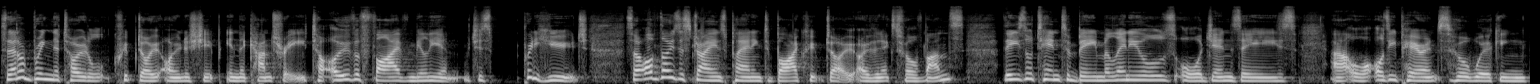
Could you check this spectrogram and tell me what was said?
So that'll bring the total crypto ownership in the country to over 5 million, which is pretty huge. So, of those Australians planning to buy crypto over the next 12 months, these will tend to be millennials or Gen Zs uh, or Aussie parents who are working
